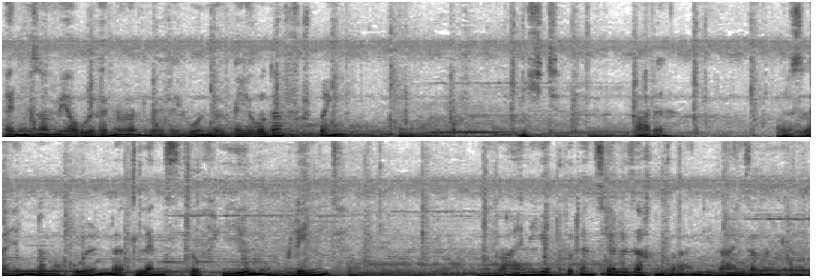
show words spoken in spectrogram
Da hinten noch mehr, das hätten wir gleich holen. Kann ich runterspringen? Nicht. Schade. Ich muss da hinten nochmal holen. Das glänzt so viel und blinkt. Da müssen einige potenzielle Sachen sein, die wir einsammeln können.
